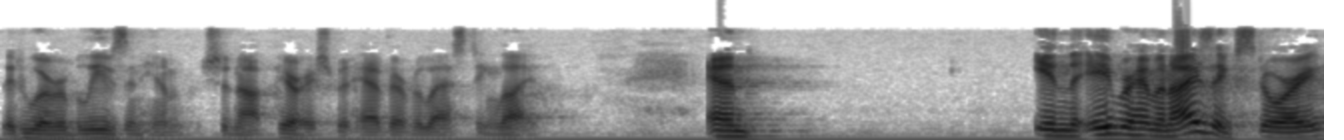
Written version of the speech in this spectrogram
that whoever believes in him should not perish but have everlasting life. And in the Abraham and Isaac story,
